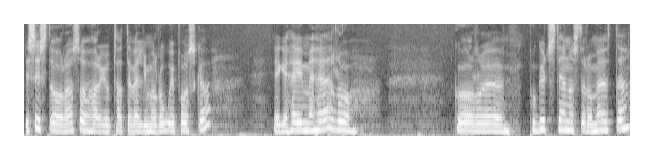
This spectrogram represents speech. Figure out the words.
De siste åra så har jeg jo tatt det veldig med ro i påska. Jeg er hjemme her og går uh, på gudstjenester og møter.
